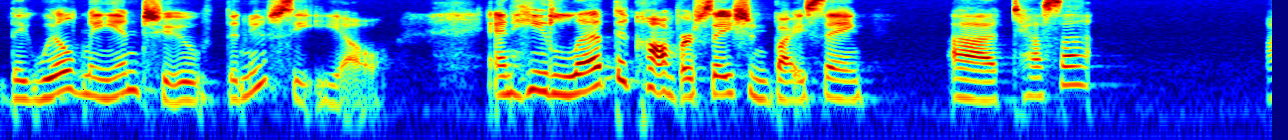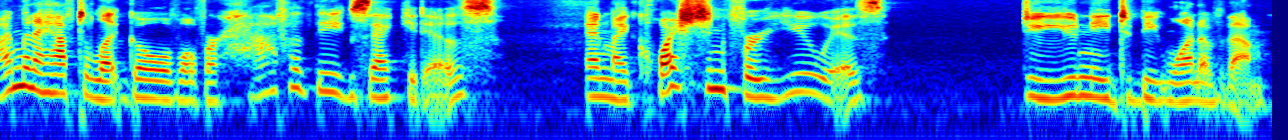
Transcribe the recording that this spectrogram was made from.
they wheeled me into the new CEO. And he led the conversation by saying, uh, Tessa, I'm going to have to let go of over half of the executives. And my question for you is do you need to be one of them?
